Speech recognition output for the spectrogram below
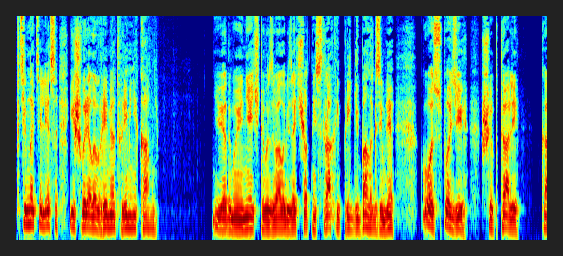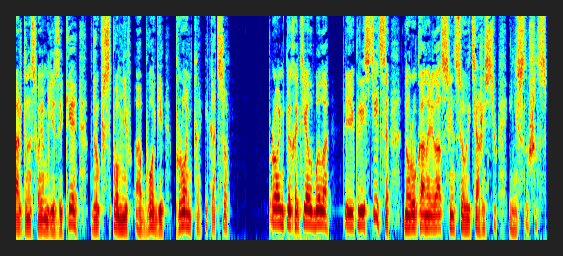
в темноте леса и швыряло время от времени камни. Неведомое нечто вызывало безотчетный страх и пригибало к земле. «Господи!» — шептали, каждый на своем языке, вдруг вспомнив о Боге, Пронька и Кацо. Пронька хотел было перекреститься, но рука налилась свинцовой тяжестью и не слушалась.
